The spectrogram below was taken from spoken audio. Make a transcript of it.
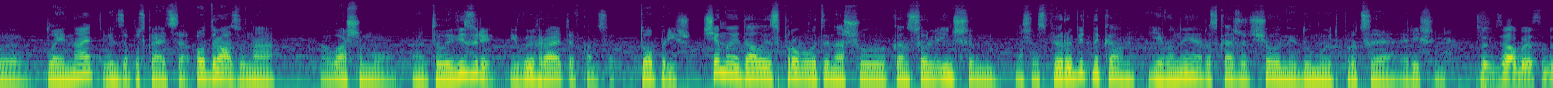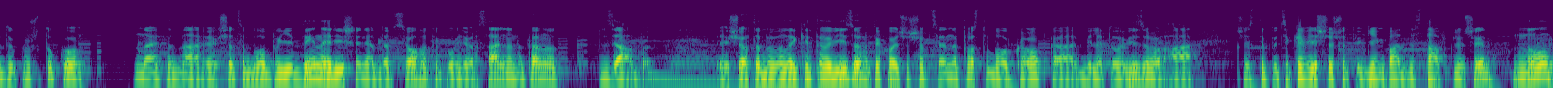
Play Night, він запускається одразу на вашому е, телевізорі, і ви граєте в консоль. Топ ріш. Ще ми дали спробувати нашу консоль іншим нашим співробітникам, і вони розкажуть, що вони думають про це рішення. Чи взяв би я собі таку штуку? Навіть не знаю. Якщо це було б єдине рішення для всього, типу універсальне, напевно, взяв би. Якщо в тебе великий телевізор, ти хочеш, щоб це не просто була коробка біля телевізору, а щось типу цікавіше, що ти геймпад дістав, включив, ну,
